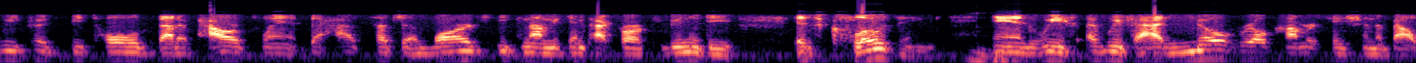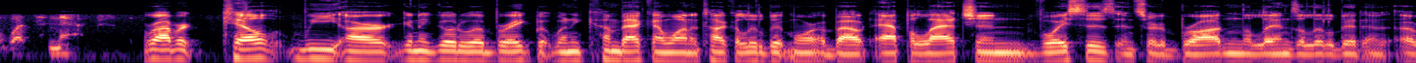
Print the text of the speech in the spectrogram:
we could be told that a power plant that has such a large economic impact for our community is closing, mm-hmm. and we've we've had no real conversation about what's next. Robert Kell, we are going to go to a break, but when we come back, I want to talk a little bit more about Appalachian Voices and sort of broaden the lens a little bit uh, uh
